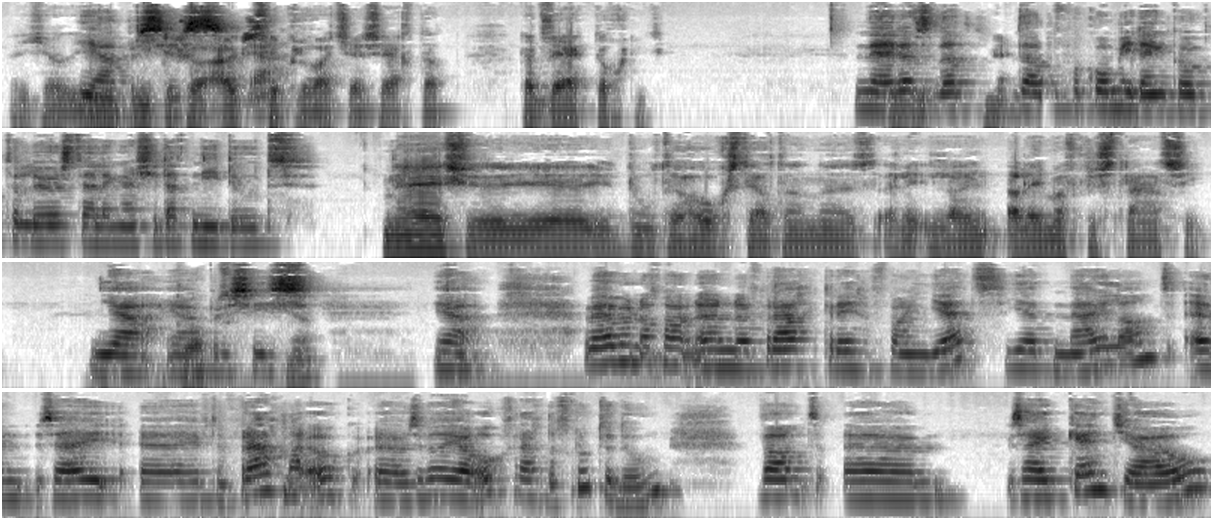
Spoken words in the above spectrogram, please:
Weet je, wel, je Ja, moet niet te veel uitstippelen wat jij zegt, dat, dat werkt toch niet. Nee, dat, dat, Nee. dan voorkom je denk ik ook teleurstelling als je dat niet doet. Nee, als je je, je doel te hoog stelt, dan eh, is alleen maar frustratie. Ja, ja Klopt, precies. ja. Ja. We hebben nog een, een vraag gekregen van Jet, Jet Nijland. En zij eh, heeft een vraag, maar ook, eh, ze wil jou ook graag de groeten doen. Want ehm, zij kent jou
